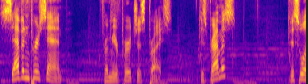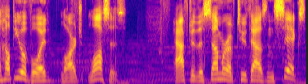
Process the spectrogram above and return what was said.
7% from your purchase price. His premise? This will help you avoid large losses. After the summer of 2006,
